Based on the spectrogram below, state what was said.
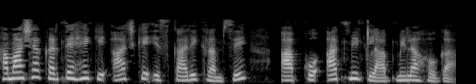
हम आशा करते हैं कि आज के इस कार्यक्रम से आपको आत्मिक लाभ मिला होगा।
